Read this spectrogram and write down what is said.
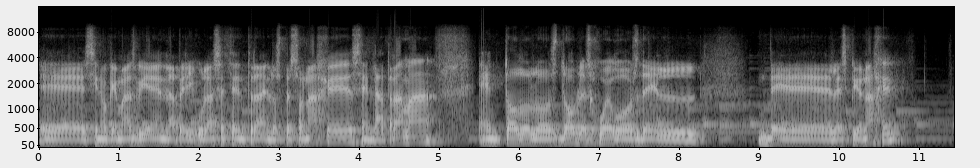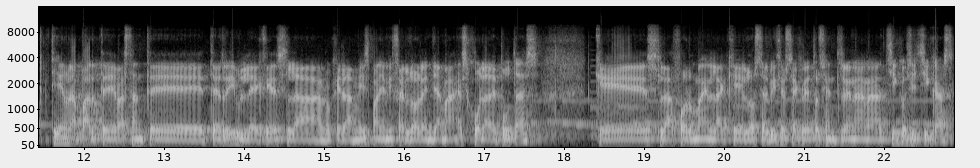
Eh, sino que más bien la película se centra en los personajes, en la trama, en todos los dobles juegos del, del espionaje. Tiene una parte bastante terrible que es la, lo que la misma Jennifer Loren llama escuela de putas, que es la forma en la que los servicios secretos entrenan a chicos y chicas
